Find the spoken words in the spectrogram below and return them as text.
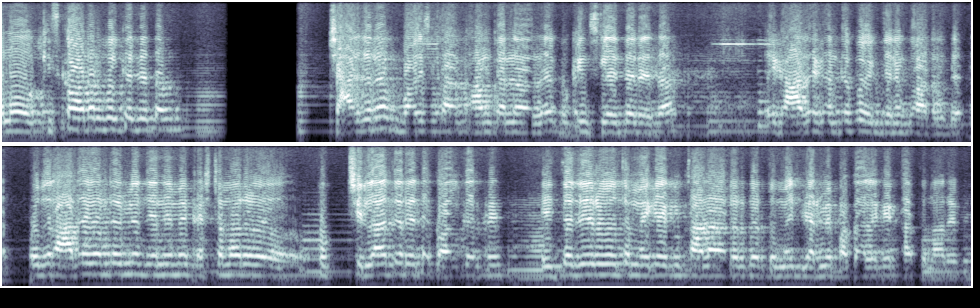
बोलो, किसका ऑर्डर बोल के देता हूँ? चार जने बॉयज़ का काम करने वाले बुकिंग्स लेते रहता। एक आधे घंटे को एक जने को ऑर्डर देता। उधर आधे घंटे में देने में कस्टमर को चिल्लाते रहता कॉल करके, इतने देर हुआ तो मैं क्या खाना ऑर्डर कर तो मैं घर में पका लेके खा, तुम्हारे भी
